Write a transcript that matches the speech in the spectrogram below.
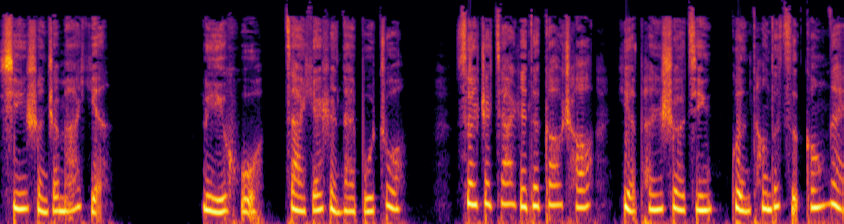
吸吮着马眼，李虎再也忍耐不住，随着家人的高潮也喷射进滚烫的子宫内，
